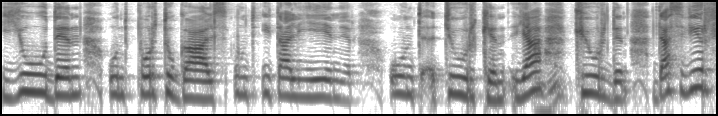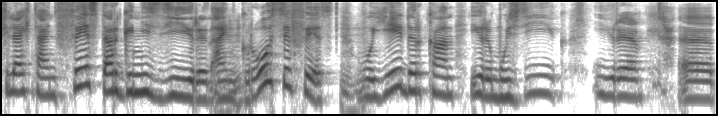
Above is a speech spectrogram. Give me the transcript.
Juden und Portugals und Italiener und Türken, ja, Kurden, dass wir vielleicht ein Fest organisieren, ein großes Fest, wo jeder kann ihre Musik, ihre äh,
